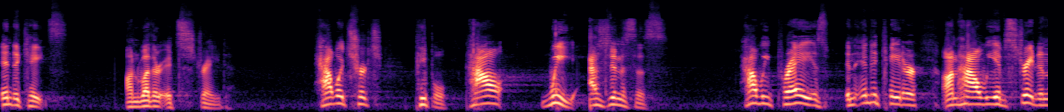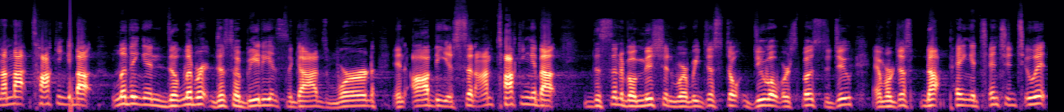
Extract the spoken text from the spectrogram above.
indicates on whether it's strayed. How a church people, how we as Genesis, how we pray is an indicator on how we have strayed. And I'm not talking about living in deliberate disobedience to God's word in obvious sin. I'm talking about the sin of omission where we just don't do what we're supposed to do and we're just not paying attention to it.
